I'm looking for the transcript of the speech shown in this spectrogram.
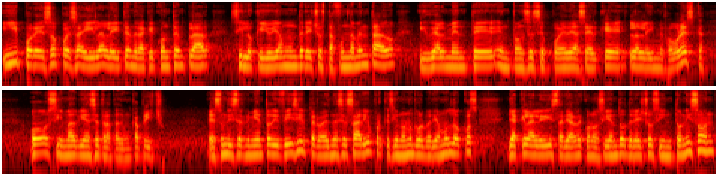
Y por eso, pues ahí la ley tendrá que contemplar si lo que yo llamo un derecho está fundamentado y realmente entonces se puede hacer que la ley me favorezca, o si más bien se trata de un capricho. Es un discernimiento difícil, pero es necesario porque si no nos volveríamos locos, ya que la ley estaría reconociendo derechos sin ton son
